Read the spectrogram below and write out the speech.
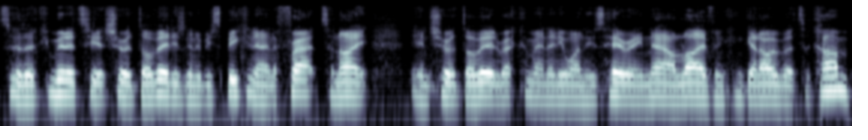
to the community at Shirat David. He's going to be speaking there in Efrat tonight in Shirat David. Recommend anyone who's hearing now live and can get over to come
